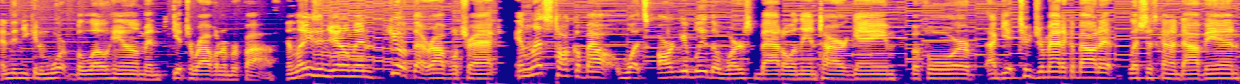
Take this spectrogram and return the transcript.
and then you can warp below him and get to rival number five. And ladies and gentlemen, cue up that rival track, and let's talk about what's arguably the worst battle in the entire game. Before I get too dramatic about it, let's just kind of dive in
